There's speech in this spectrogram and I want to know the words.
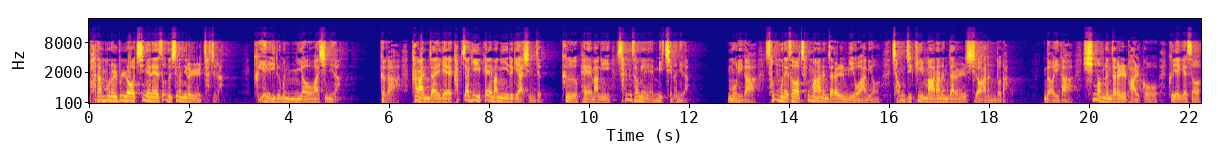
바닷물을 불러 지면에 쏟으시는 이를 찾으라. 그의 이름은 여호와시니라. 그가 강한 자에게 갑자기 패망이 이르게 하신즉 그 패망이 산성에 미치느니라. 무리가 성문에서 책망하는 자를 미워하며 정직히 말하는 자를 싫어하는도다. 너희가 힘없는 자를 밟고 그에게서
